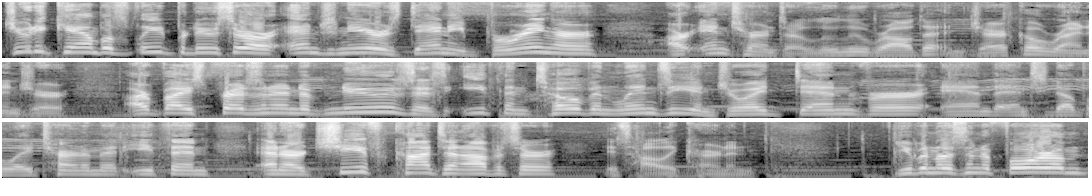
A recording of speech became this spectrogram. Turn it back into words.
Judy Campbell's lead producer. Our engineer is Danny Bringer. Our interns are Lulu Ralda and Jericho Reininger. Our vice president of news is Ethan Toven-Lindsey. Enjoyed Denver and the NCAA tournament, Ethan. And our chief content officer is Holly Kernan. You've been listening to Forum.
